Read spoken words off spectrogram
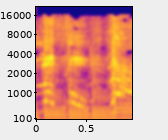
love for life.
